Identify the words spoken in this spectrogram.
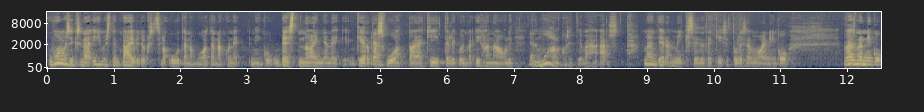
Kun huomasitko nämä ihmisten päivitykset sillä uutena vuotena, kun ne niin kuin best nine ja ne kertas yeah. vuotta ja kiitteli, kuinka ihanaa oli, yeah. niin mua alkoi sitten jo vähän ärsyttää. Mä en tiedä miksi se teki, se tuli semmoinen niin kuin, vähän semmoinen niin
